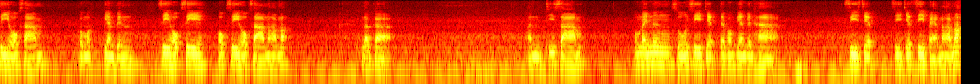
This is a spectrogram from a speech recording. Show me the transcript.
สี่หกสามผมมาเปลี่ยนเป็นสี่หกสี่หกสี่หกสามนะครับเนาะแล้วก็อันที่สาม ผมได้หนึ่งศูนย์สี่เจ็ดแต่ผมเปลี่ยนเป็นห้าสี่เจ็ดสี่เจ็ดสี่แปดนะครับเนาะ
